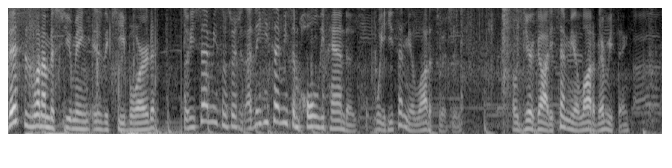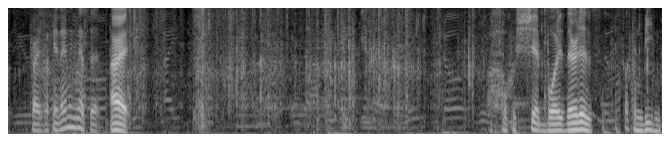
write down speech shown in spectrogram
this is what I'm assuming is the keyboard. So he sent me some switches. I think he sent me some holy pandas. Wait, he sent me a lot of switches. Oh dear God, he sent me a lot of everything. Christ. Okay, I think that's it. All right. Oh shit, boys, there it is. Fucking beaten.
